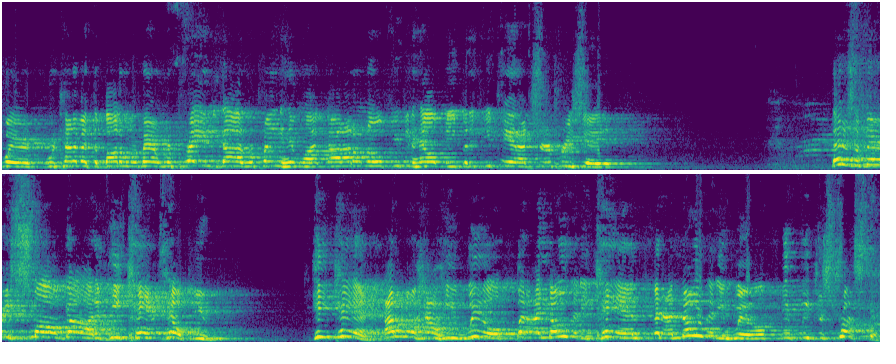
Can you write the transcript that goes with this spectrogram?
where we're kind of at the bottom of our barrel. We're praying to God. We're praying to Him like, God, I don't know if you can help me, but if you can, I'd sure appreciate it. That is a very small God if He can't help you. He can. I don't know how He will, but I know that He can, and I know that He will if we just trust Him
